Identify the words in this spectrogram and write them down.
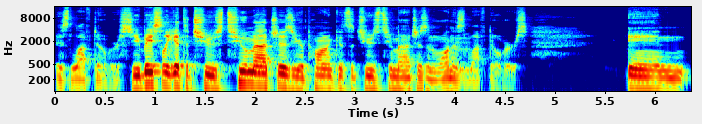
is leftovers. So you basically get to choose two matches. Your opponent gets to choose two matches, and one is mm-hmm. leftovers. In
